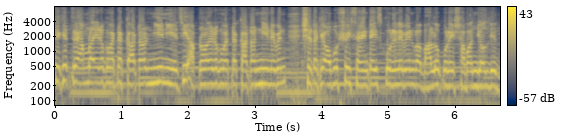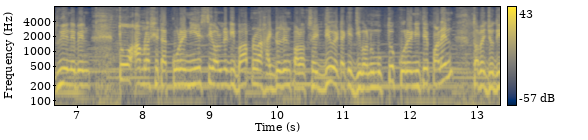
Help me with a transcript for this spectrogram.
সেক্ষেত্রে আমরা এরকম একটা কাটার নিয়ে নিয়েছি। আপনারা এরকম একটা কাটার নিয়ে নেবেন, সেটাকে অবশ্যই স্যানিটাইজ করে নেবেন বা ভালো করে সাবান জল দিয়ে ধুয়ে নেবেন। তো আমরা সেটা করে নিয়ে এসেছি অলরেডি বা আপনারা হাইড্রোজেন পারক্সাইড দিয়েও এটাকে জীবাণুমুক্ত করে নিতে পারেন। তবে যদি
